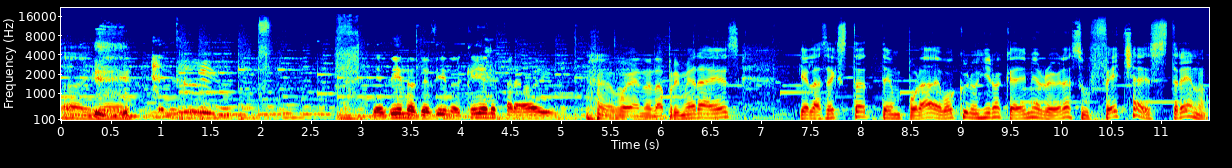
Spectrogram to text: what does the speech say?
Ay, man. Vecinos, vecinos, ¿qué viene para hoy? Bueno, la primera es que la sexta temporada de Boku no Hero Academia revela su fecha de estreno.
